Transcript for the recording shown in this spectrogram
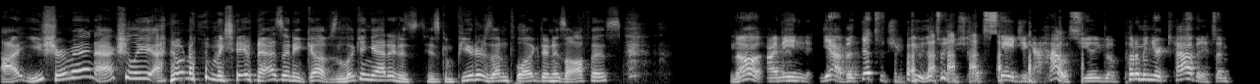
I you sure, man? Actually, I don't know if McDavid has any cups. Looking at it, his his computer's unplugged in his office. No, I mean, yeah, but that's what you do. That's what you call staging a house. You put them in your cabinets. I'm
